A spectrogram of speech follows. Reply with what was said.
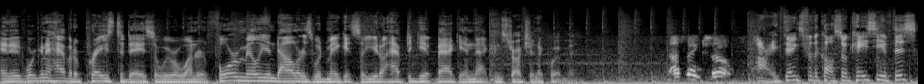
and it, we're going to have it appraised today. So we were wondering, four million dollars would make it so you don't have to get back in that construction equipment. I think so. All right, thanks for the call. So Casey, if this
